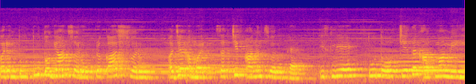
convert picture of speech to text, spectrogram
परंतु तू तो ज्ञान स्वरूप, प्रकाश स्वरूप, अजर अमर, सच्चित आनंद स्वरूप है। इसलिए तू तो चेतन आत्मा में ही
